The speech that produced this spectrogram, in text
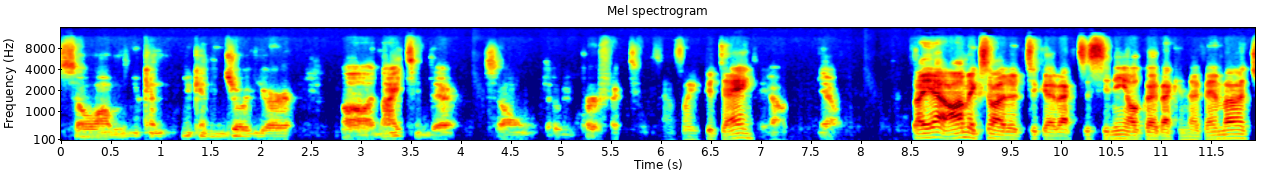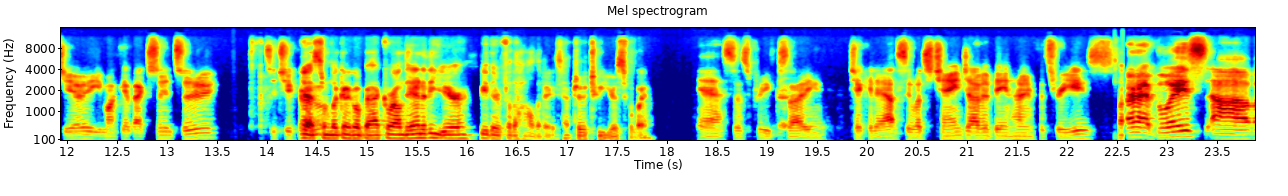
So um, you can you can enjoy your uh, night in there. So it'll be perfect. Sounds like a good day. Yeah, yeah. So yeah, I'm excited to go back to Sydney. I'll go back in November. Gio, you might go back soon too. To Chicago. Yes, I'm looking to go back around the end of the year, be there for the holidays after two years away. Yeah, so it's pretty exciting. Check it out, see what's changed. I haven't been home for three years. All right, boys. Uh,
